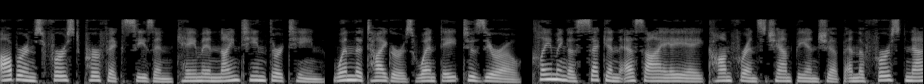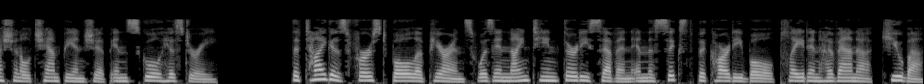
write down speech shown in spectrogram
Auburn's first perfect season came in 1913, when the Tigers went 8-0, claiming a second SIAA conference championship and the first national championship in school history. The Tigers' first bowl appearance was in 1937 in the 6th Bacardi Bowl played in Havana, Cuba.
